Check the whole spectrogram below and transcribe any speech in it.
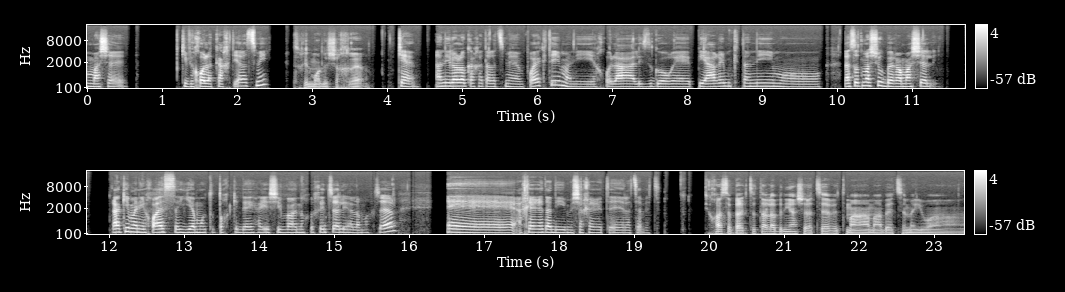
מה שכביכול לקחתי על עצמי. צריך ללמוד לשחרר. כן, אני לא לוקחת על עצמי היום פרויקטים, אני יכולה לסגור אה, PRים קטנים, או לעשות משהו ברמה של... רק אם אני יכולה לסיים אותו תוך כדי הישיבה הנוכחית שלי על המחשב. אה, אחרת אני משחררת אה, לצוות. את יכולה לספר קצת על הבנייה של הצוות? מה, מה בעצם היו ה-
